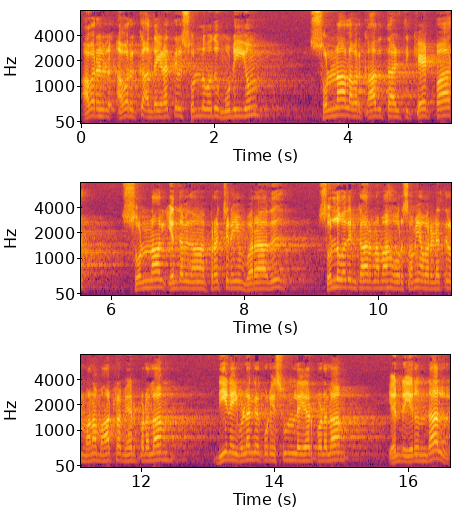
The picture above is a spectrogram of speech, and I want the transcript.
அவர்கள் அவருக்கு அந்த இடத்தில் சொல்லுவது முடியும். சொன்னால் அவர் காது தாழ்த்தி கேட்பார். சொன்னால் எந்த விதமான பிரச்சனையும் வராது. சொல்லுவதன் காரணமாக ஒரு சமயம் அவரிடத்தில் மனமாற்றம் ஏற்படலாம். தீனை விளங்கக்கூடிய சூழ்நிலை ஏற்படலாம் என்று இருந்தால்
